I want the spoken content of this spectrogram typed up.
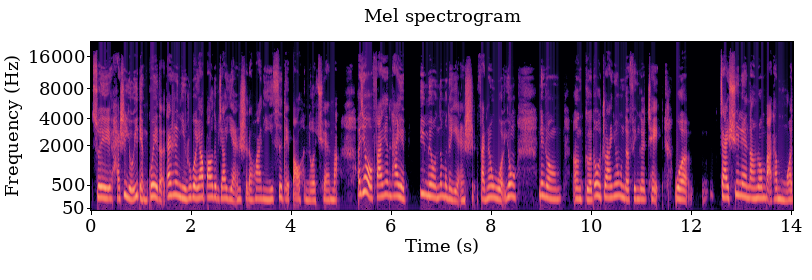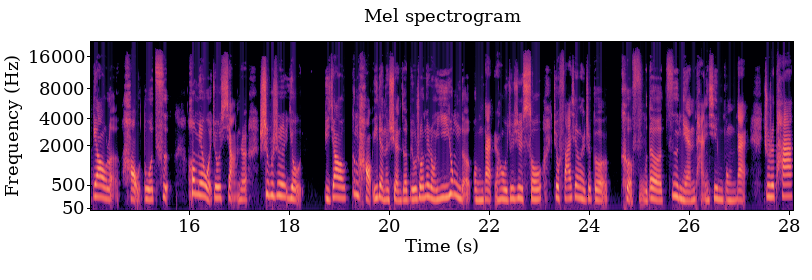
所以还是有一点贵的。但是你如果要包的比较严实的话，你一次得包很多圈嘛。而且我发现它也。并没有那么的严实，反正我用那种嗯格斗专用的 finger tape，我在训练当中把它磨掉了好多次。后面我就想着是不是有比较更好一点的选择，比如说那种医用的绷带，然后我就去搜，就发现了这个。可服的自粘弹性绷带，就是它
